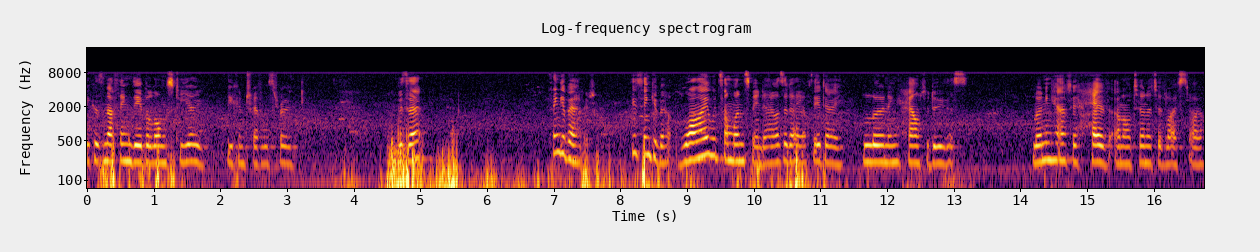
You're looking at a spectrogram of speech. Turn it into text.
because nothing there belongs to you. You can travel through. With that, think about it. You think about why would someone spend hours a day of their day learning how to do this? Learning how to have an alternative lifestyle.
